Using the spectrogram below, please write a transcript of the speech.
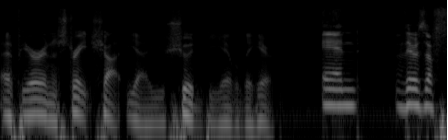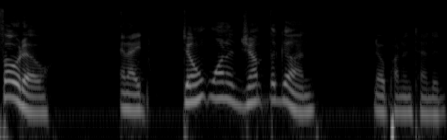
If you're in a straight shot, yeah, you should be able to hear. and there's a photo, and I don't want to jump the gun, no pun intended,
